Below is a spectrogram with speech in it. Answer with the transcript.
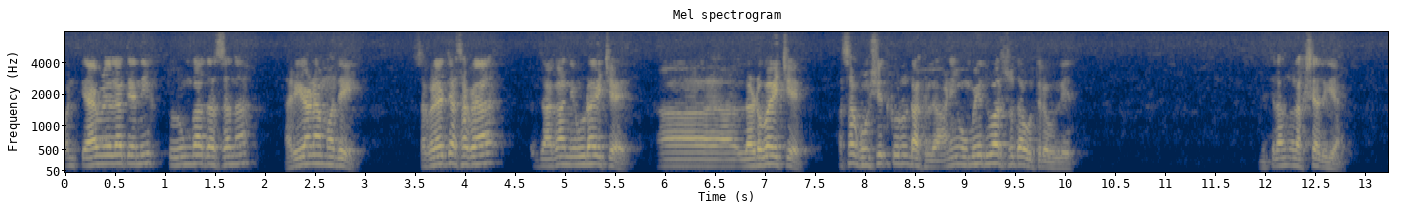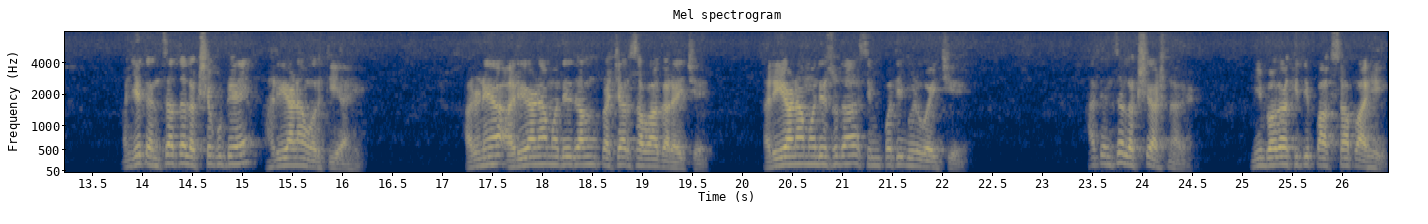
पण त्यावेळेला त्यांनी तुरुंगात असताना हरियाणामध्ये सगळ्याच्या सगळ्या जागा निवडायच्या आहेत लढवायचे आहेत असं घोषित करून टाकलं आणि उमेदवार सुद्धा उतरवलेत. मित्रांनो लक्षात घ्या. म्हणजे त्यांचं आता लक्ष कुठे आहे? हरियाणावरती आहे. हरण्या हरियाणामध्ये जाऊन प्रचार सभा करायची. आहे हरियाणामध्ये सुद्धा सिंपती मिळवायची आहे. हा त्यांचं लक्ष असणार आहे. मी बघा किती पाकसाप आहे.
